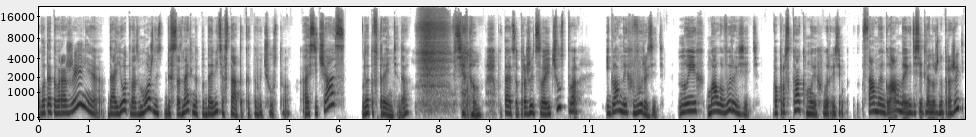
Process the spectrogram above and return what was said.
Вот это выражение дает возможность бессознательно подавить остаток этого чувства. А сейчас, ну это в тренде, да, все там пытаются прожить свои чувства, и главное их выразить. Но их мало выразить. Вопрос, как мы их выразим. Самое главное, их действительно нужно прожить,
